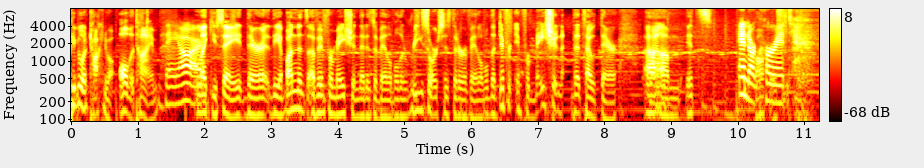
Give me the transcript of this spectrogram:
people are talking about all the time. They are. Like you say, there the abundance of information that is available, the resources that are available, the different information that's out there. Um, it's and our bonkers. current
